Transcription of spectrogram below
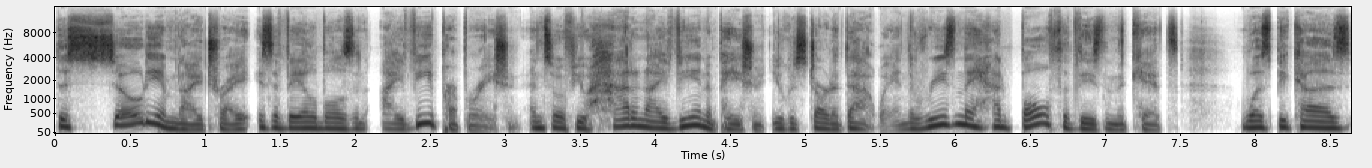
The sodium nitrite is available as an IV preparation. And so if you had an IV in a patient, you could start it that way. And the reason they had both of these in the kits was because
